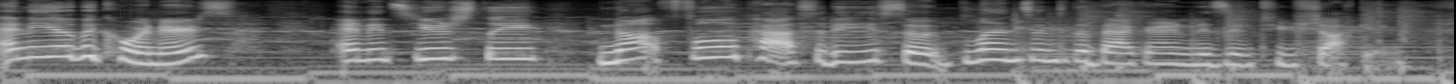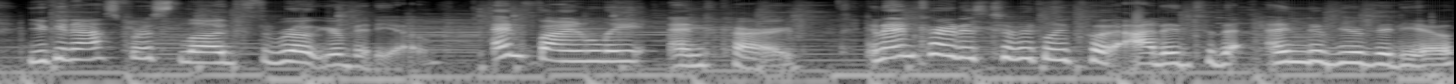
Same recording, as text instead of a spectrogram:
any of the corners and it's usually not full opacity so it blends into the background and isn't too shocking. You can ask for a slug throughout your video. And finally, end card. An end card is typically put added to the end of your video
